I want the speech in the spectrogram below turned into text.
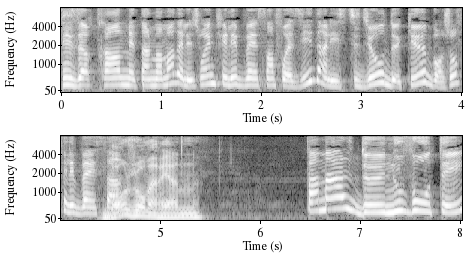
6h30, maintenant le moment d'aller joindre Philippe Vincent Foisy dans les studios de Cube. Bonjour Philippe Vincent. Bonjour Marianne pas mal de nouveautés,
